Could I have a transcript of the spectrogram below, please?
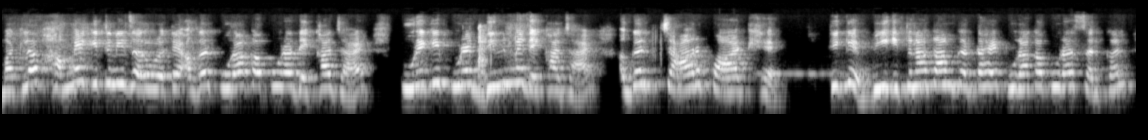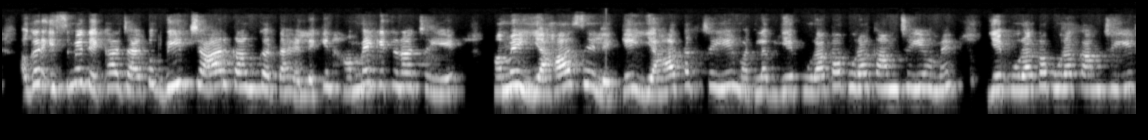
मतलब हमें कितनी ज़रूरत है? अगर पूरा का पूरा देखा जाए, पूरे के पूरे दिन में देखा जाए, अगर चार पार्ट है, ठीक है? बी इतना काम करता है, पूरा का पूरा सर्कल अगर इसमें देखा जाए तो बी चार काम करता है, लेकिन हमें कितना चाहिए? हमें यहाँ से लेके यहाँ तक चाहिए मतलब ये पूरा का पूरा काम चाहिए हमें, ये पूरा का पूरा काम चाहिए,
